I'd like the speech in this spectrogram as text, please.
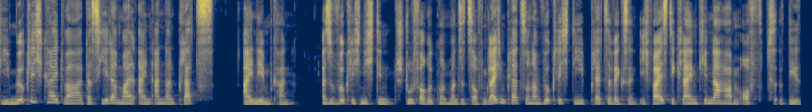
die Möglichkeit wahr, dass jeder mal einen anderen Platz einnehmen kann. Also wirklich nicht den Stuhl verrücken und man sitzt auf dem gleichen Platz, sondern wirklich die Plätze wechseln. Ich weiß, die kleinen Kinder haben oft die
